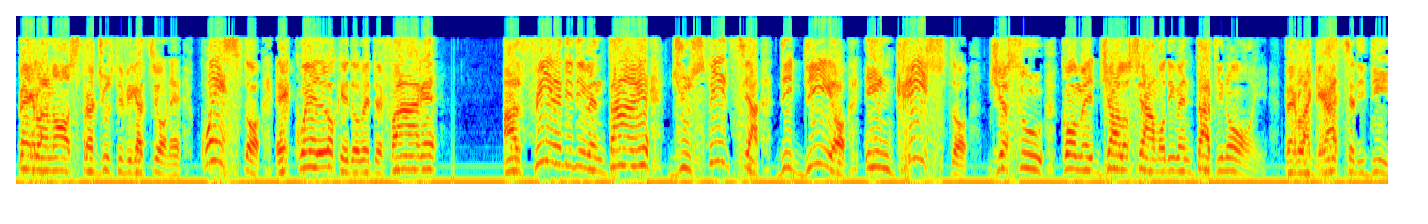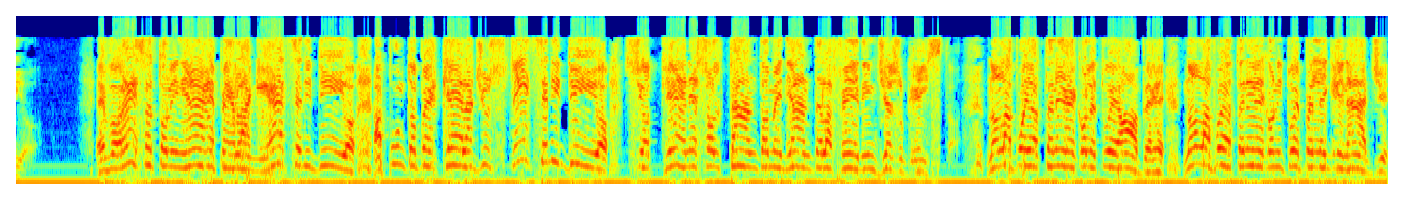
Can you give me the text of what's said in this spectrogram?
per la nostra giustificazione. Questo è quello che dovete fare al fine di diventare giustizia di Dio in Cristo Gesù, come già lo siamo diventati noi, per la grazia di Dio. E vorrei sottolineare per la grazia di Dio, appunto perché la giustizia di Dio si ottiene soltanto mediante la fede in Gesù Cristo. Non la puoi ottenere con le tue opere, non la puoi ottenere con i tuoi pellegrinaggi,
